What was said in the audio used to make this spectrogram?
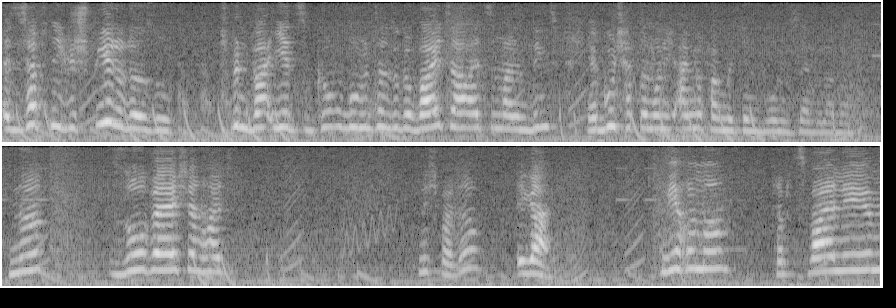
Also ich habe nie gespielt oder so. Ich bin jetzt momentan sogar weiter als in meinem Dings. Ja gut, ich habe da noch nicht angefangen mit dem Bonus-Level, aber ne? So wäre ich dann halt nicht weiter. Egal. Wie auch immer. Ich habe zwei Leben.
